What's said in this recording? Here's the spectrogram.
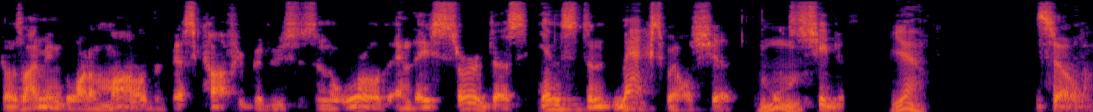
because I'm in Guatemala, the best coffee producers in the world, and they served us instant Maxwell shit. Mm, It's cheapest. yeah. So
